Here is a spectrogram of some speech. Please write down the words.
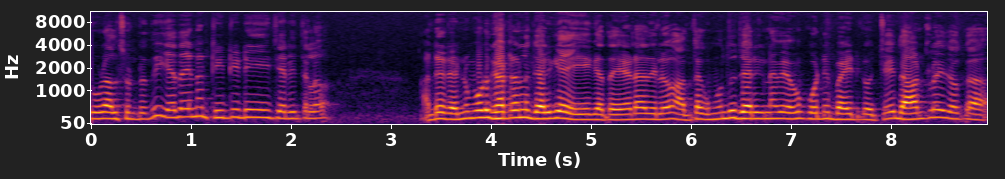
చూడాల్సి ఉంటుంది. ఏదైనా టీటీడీ చరిత్రలో అంటే రెండు మూడు ఘటనలు జరిగాయి గత ఏడాదిలో. అంతకుముందు జరిగినవి ఏమో కొన్ని బయటకు వచ్చాయి. దాంట్లో ఇది ఒక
